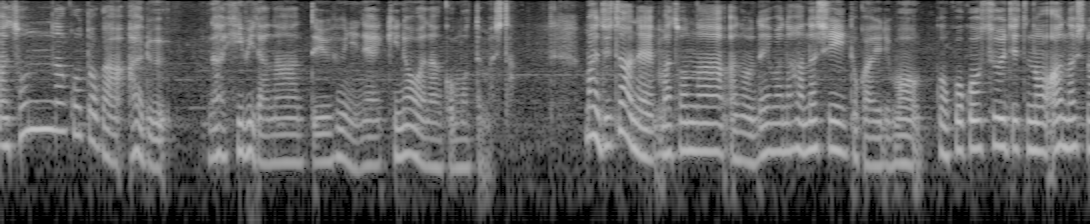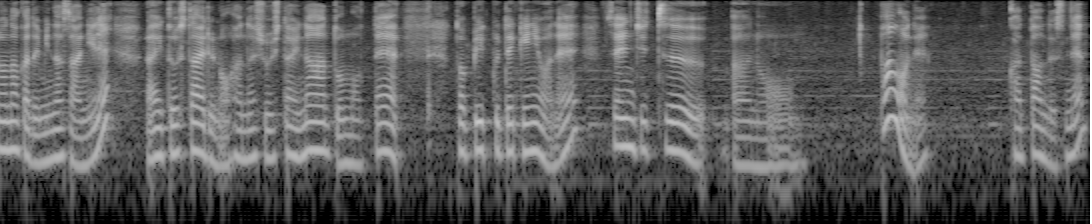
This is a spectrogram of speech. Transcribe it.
まあ、そんなことがあるな日々だなっていうふうにね昨日はなんか思ってました。まあ実はね、まあ、そんなあの電話の話とかよりもここ数日のお話の中で皆さんにねライトスタイルのお話をしたいなと思ってトピック的にはね先日あのパンをね買ったんですね。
